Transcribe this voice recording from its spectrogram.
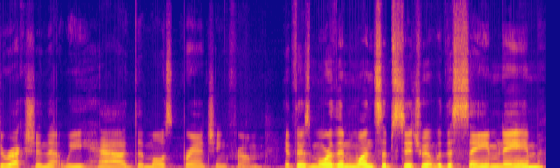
direction that we had the most branching from. If there's more than one substituent with the same name,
